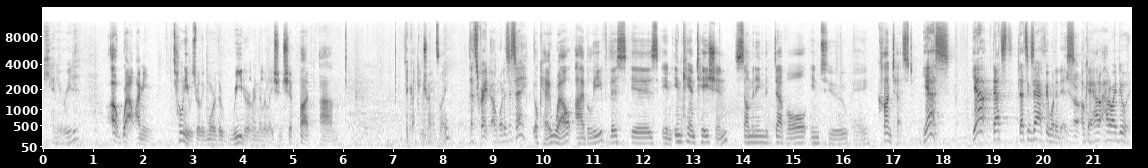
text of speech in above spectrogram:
Can you read it? Oh, well, I mean, Tony was really more the reader in the relationship, but um, I think I can translate. That's great. Uh, what does it say? Okay, well, I believe this is an incantation summoning the devil into a contest. Yes. Yeah, that's that's exactly what it is. Okay, how do, how do I do it?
